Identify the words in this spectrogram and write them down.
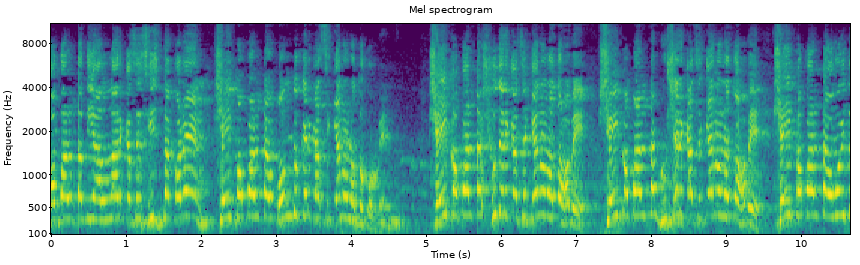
কপালটা দিয়ে আল্লাহর কাছে সিজদা করেন, সেই কপালটা বন্দুকের কাছে কেন নত করবেন? সেই কপালটা সুদের কাছে কেন নত হবে? সেই কপালটা ঘুষের কাছে কেন নত হবে? সেই কপালটা অবৈধ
